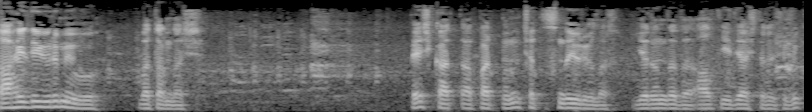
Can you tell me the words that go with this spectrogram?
Sahilde yürümüyor bu vatandaş. 5 katlı apartmanın çatısında yürüyorlar. Yanında da 6-7 yaşlarında çocuk.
